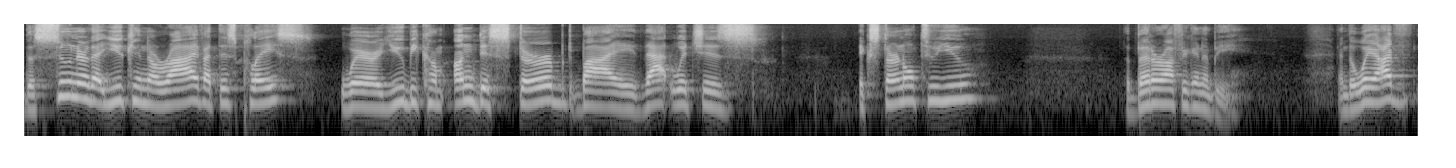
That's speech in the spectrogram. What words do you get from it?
the sooner that you can arrive at this place where you become undisturbed by that which is external to you, the better off you're going to be. And the way I've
